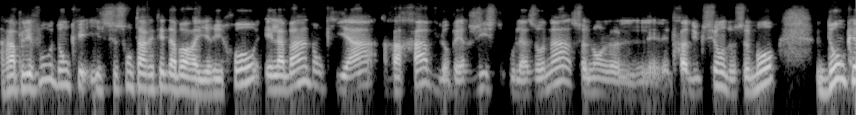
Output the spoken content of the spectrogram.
Rappelez-vous, donc, ils se sont arrêtés d'abord à Yericho, et là-bas, donc, il y a Rachav, l'aubergiste ou la zona, selon les, traductions de ce mot, donc,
